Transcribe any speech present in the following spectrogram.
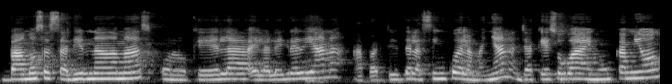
Vamos a salir nada más con lo que es la, el Alegre Diana a partir de las 5 de la mañana, ya que eso va en un camión.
